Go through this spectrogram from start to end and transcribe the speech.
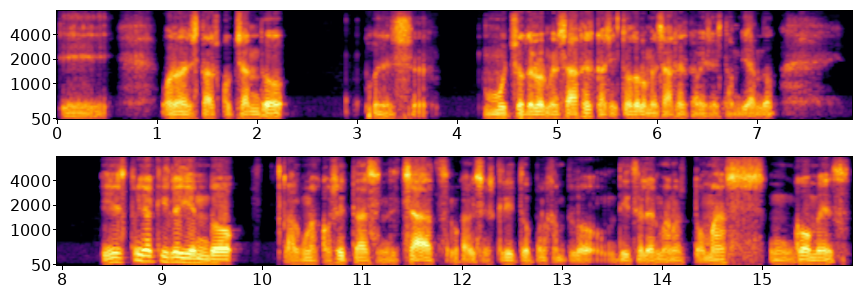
y bueno, he estado escuchando pues eh, muchos de los mensajes, casi todos los mensajes que habéis estado enviando y estoy aquí leyendo algunas cositas en el chat, lo que habéis escrito, por ejemplo, dice el hermano Tomás Gómez,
